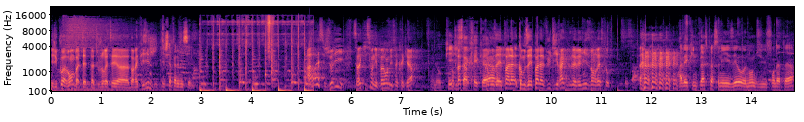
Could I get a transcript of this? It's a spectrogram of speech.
Et du coup, avant, bah, t'as t'as toujours été euh, dans la cuisine. J'étais chef à domicile. Ah c'est joli. C'est vrai qu'ici, on n'est pas loin du Sacré-Cœur. On est au pied Donc du là, Comme Sacré-Cœur. vous n'avez pas, la- comme vous avez pas la vue directe, vous l'avez mise dans le resto. C'est ça. Avec une place personnalisée au nom du fondateur,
